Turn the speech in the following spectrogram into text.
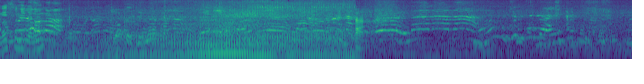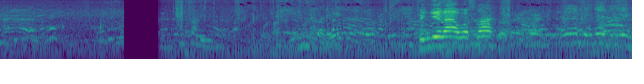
알겠으니까. 자. pinggir lah awas lah eh pinggir?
